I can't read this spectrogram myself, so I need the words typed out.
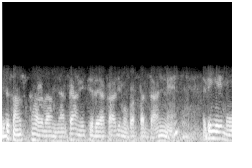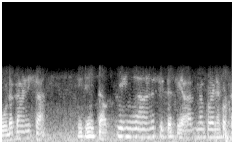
ඒක සංස්කාර ධර්මයන්ට අනිත්‍ය දෙයක් ආදී මොකක්වත් දන්නේ. ඉතින් මේ මෝඩකම නිසා ඉතින් චක් විඥානසිත ක්‍රියාත්මක වෙනකොට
